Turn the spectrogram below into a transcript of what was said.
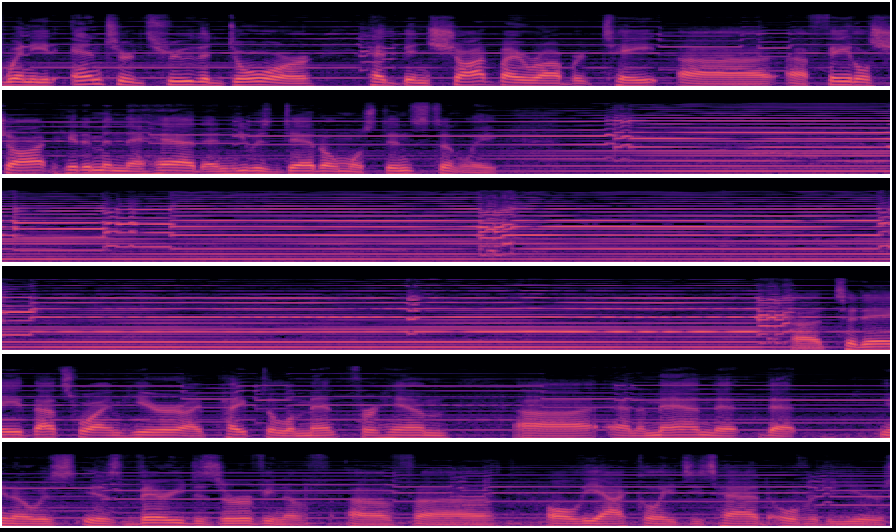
when he'd entered through the door, had been shot by Robert Tait. Uh, a fatal shot hit him in the head, and he was dead almost instantly. Today, that's why I'm here. I piped a lament for him, uh, and a man that, that you know, is, is very deserving of, of uh, all the accolades he's had over the years.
